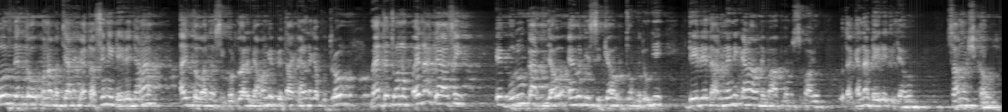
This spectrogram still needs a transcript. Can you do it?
ਉਸ ਦਿਨ ਤੋਂ ਉਹਨਾਂ ਬੱਚਿਆਂ ਨੇ ਕਹਿਤਾ ਅਸੀਂ ਨਹੀਂ ਡੇਰੇ ਜਾਣਾ। ਅੱਜ ਤੋਂ ਬਾਅਦ ਅਸੀਂ ਗੁਰਦੁਆਰੇ ਜਾਵਾਂਗੇ। ਪਿਤਾ ਕਹਿਣ ਲੱਗਾ, ਪੁੱਤਰੋ, ਮੈਂ ਤਾਂ ਤੁਹਾਨੂੰ ਪਹਿਲਾਂ ਕਿਹਾ ਸੀ ਕਿ ਗੁਰੂ ਘਰ ਜਾਓ, ਇਹੋ ਜਿਹੀ ਸਿੱਖਿਆ ਉੱਥੋਂ ਮਿਲੂਗੀ। ਡੇਰੇਦਾਰ ਨੇ ਨਹੀਂ ਕਹਿਣਾ, ਉਹਦੇ ਮਾਪਿਆਂ ਨੂੰ ਸੰਭਾਲੋ। ਉਹ ਤਾਂ ਕਹਿੰਦਾ, ਡੇਰੇ 'ਚ ਲਿਆਓ, ਸਾਨੂੰ ਸਿਖਾਓ।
